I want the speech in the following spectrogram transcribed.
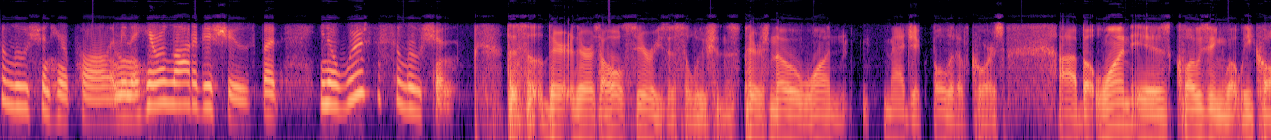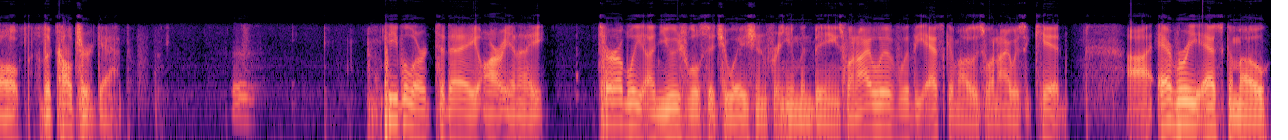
solution here, Paul? I mean, I hear a lot of issues, but you know, where's the solution? This, there, there's a whole series of solutions. There's no one magic bullet, of course, uh, but one is closing what we call the culture gap. Hmm people are today are in a terribly unusual situation for human beings. When I lived with the Eskimos when I was a kid, uh, every Eskimo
